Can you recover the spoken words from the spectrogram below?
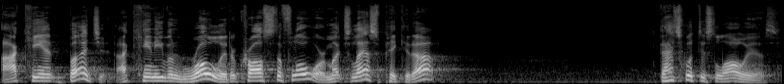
I can't budge it. I can't even roll it across the floor, much less pick it up. That's what this law is.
